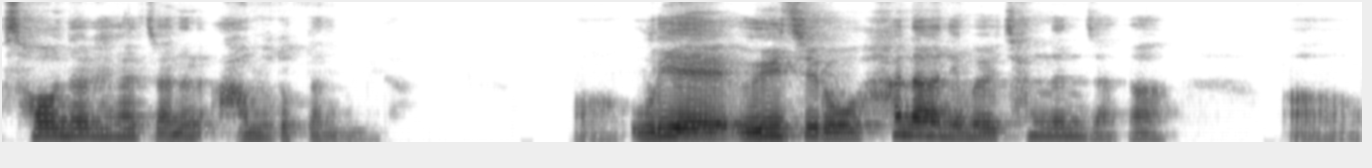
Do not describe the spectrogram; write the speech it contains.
선을 행할 자는 아무도 없다는 겁니다. 어, 우리의 의지로 하나님을 찾는 자가 어,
